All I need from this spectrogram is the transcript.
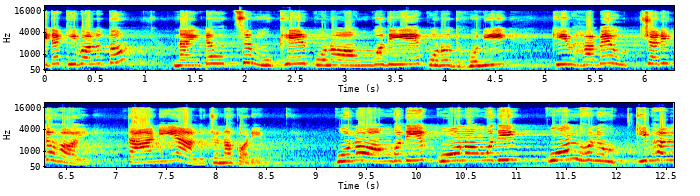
এটা কি বলতো? না, এটা হচ্ছে মুখের কোনো অঙ্গ দিয়ে কোনো ধ্বনি কীভাবে উচ্চারিত হয় তা নিয়ে আলোচনা করে। কোনো অঙ্গ দিয়ে কোন অঙ্গ দিয়ে কোন ধ্বনি কীভাবে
